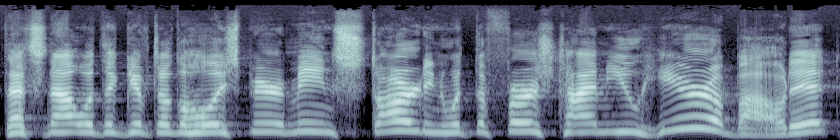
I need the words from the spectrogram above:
that's not what the gift of the Holy Spirit means, starting with the first time you hear about it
